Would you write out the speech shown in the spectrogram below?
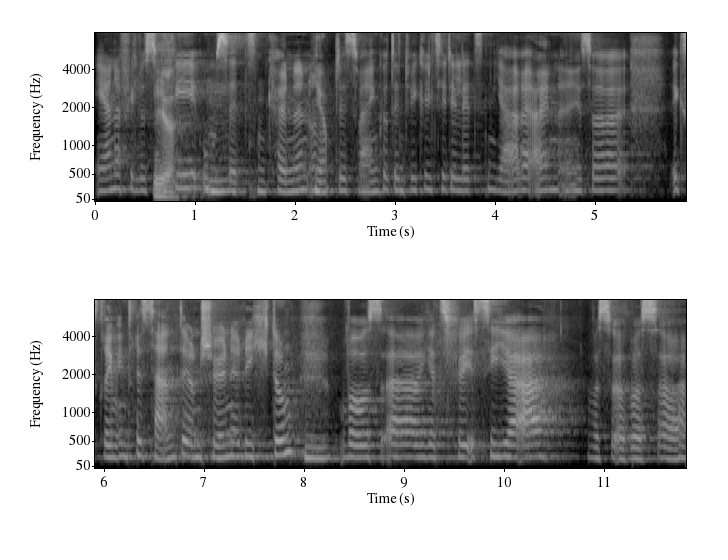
Erna Philosophie ja. Mhm. umsetzen können. Und ja. das Weingut entwickelt sich die letzten Jahre ein, ist eine extrem interessante und schöne Richtung, mhm. was äh, jetzt für Sie ja auch was, was äh,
